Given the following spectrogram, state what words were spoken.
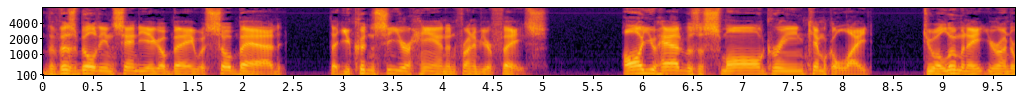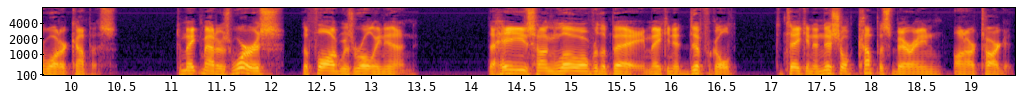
the visibility in San Diego Bay was so bad that you couldn't see your hand in front of your face. All you had was a small green chemical light to illuminate your underwater compass. To make matters worse, the fog was rolling in. The haze hung low over the bay, making it difficult to take an initial compass bearing on our target.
